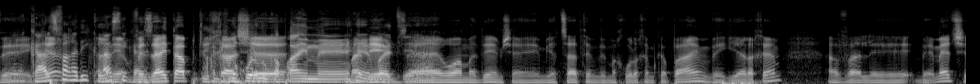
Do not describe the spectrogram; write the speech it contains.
ו- קהל כן, ספרדי קלאסי אני- כזה. וזו הייתה פתיחה ש... מחאו לנו כפיים אה, מדהים, זה היה. אירוע מדהים, שהם יצאתם ומחאו לכם כפיים והגיע לכם, אבל uh, באמת ש,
